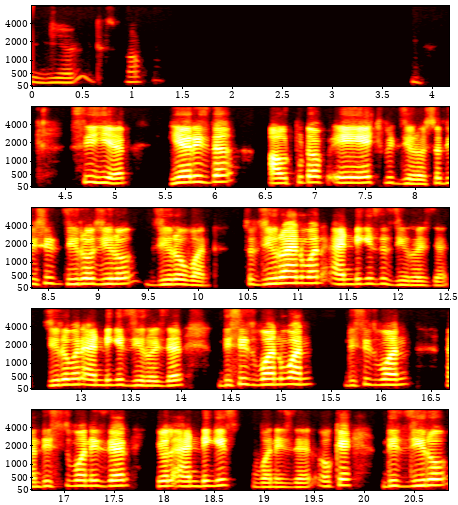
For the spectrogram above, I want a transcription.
see here it is not see here. Here is the output of ah with 0 so this is 0 0 0 1 so 0 and 1 ending is the 0 is there. Zero one ending is 0 is there. This is 1 1 this is 1 and this one is there. Your ending is 1 is there. Okay? This 0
